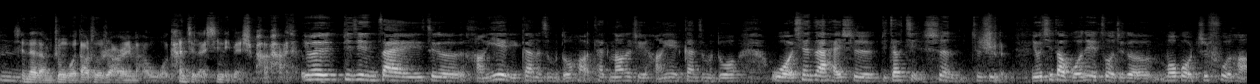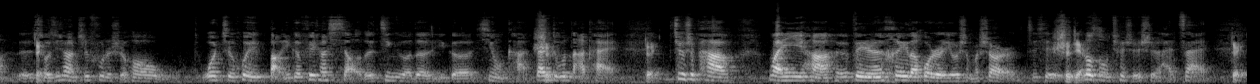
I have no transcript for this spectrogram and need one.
嗯。现在咱们中国到处都是二维码，我看起来心里面是怕怕的。因为毕竟在这个行业里干了这么多哈，technology 行业干这么多，我现在还是比较谨慎，就是尤其到国内做这个 mobile 支付哈，呃手机上支付的时候，我只会绑一个非常小的金额的一个信用卡，单独拿开，对，就是怕万一哈被人黑了或者有什么事儿，这些是这样。漏洞确实是还在。对，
